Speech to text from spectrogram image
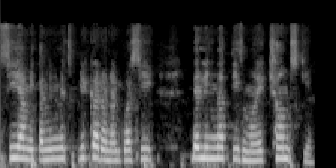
Sí, a mí también me explicaron algo así del innatismo de Chomsky.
